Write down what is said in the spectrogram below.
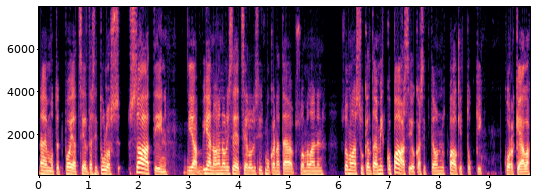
näin, mutta että pojat sieltä sitten ulos saatiin. Ja hienoahan oli se, että siellä oli siis mukana tämä suomalainen, suomalaissukeltaja Mikko Paasi, joka sitten on nyt palkittukin korkealla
